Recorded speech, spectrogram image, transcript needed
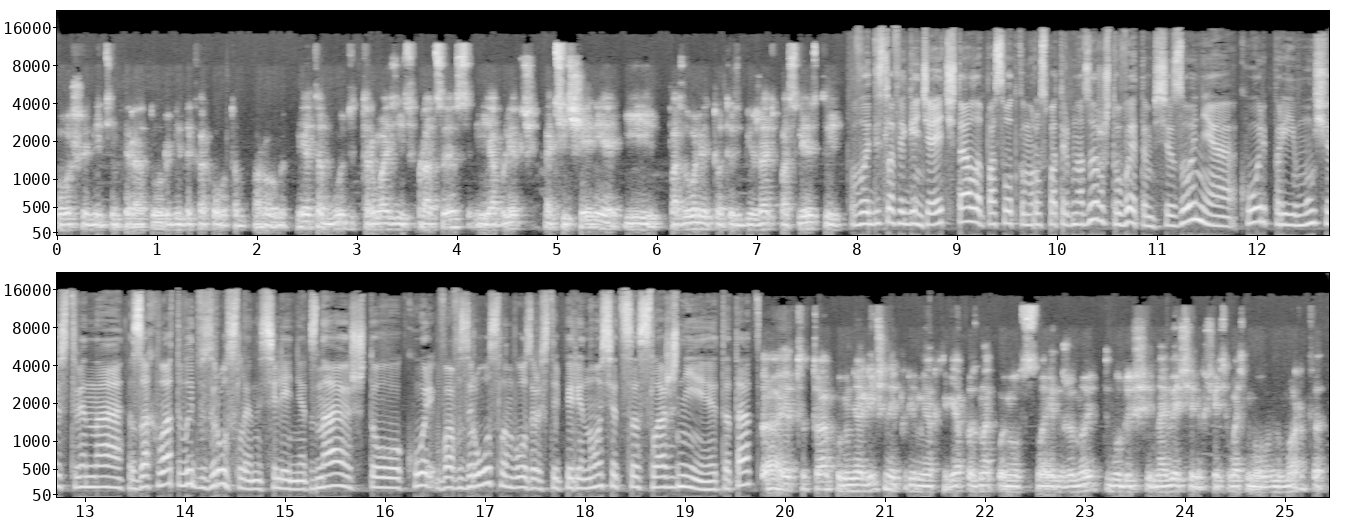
повышения температуры ни до какого там порога. Это будет тормозить процесс и облегчить отечение и позволит тут избежать последствий. Владислав Евгеньевич, а я читала по сводкам Роспотребнадзора, что в этом сезоне корь преимущественно захватывает взрослое население. Знаю, что корь во взрослом возрасте переносится сложнее. Это так? Да, это так. У меня личный пример. Я познакомился со своей женой, будущей на вечере в честь 8 марта,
